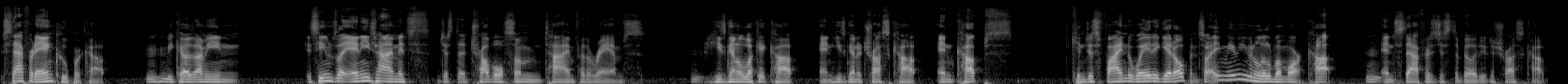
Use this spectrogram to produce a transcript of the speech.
Stafford and Cooper Kupp. Mm-hmm. Because, I mean, it seems like anytime it's just a troublesome time for the Rams, he's going to look at Kupp and he's going to trust Kupp. And Kupp's can just find a way to get open. So maybe even a little bit more Kupp Mm. and Stafford's just ability to trust Kupp.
